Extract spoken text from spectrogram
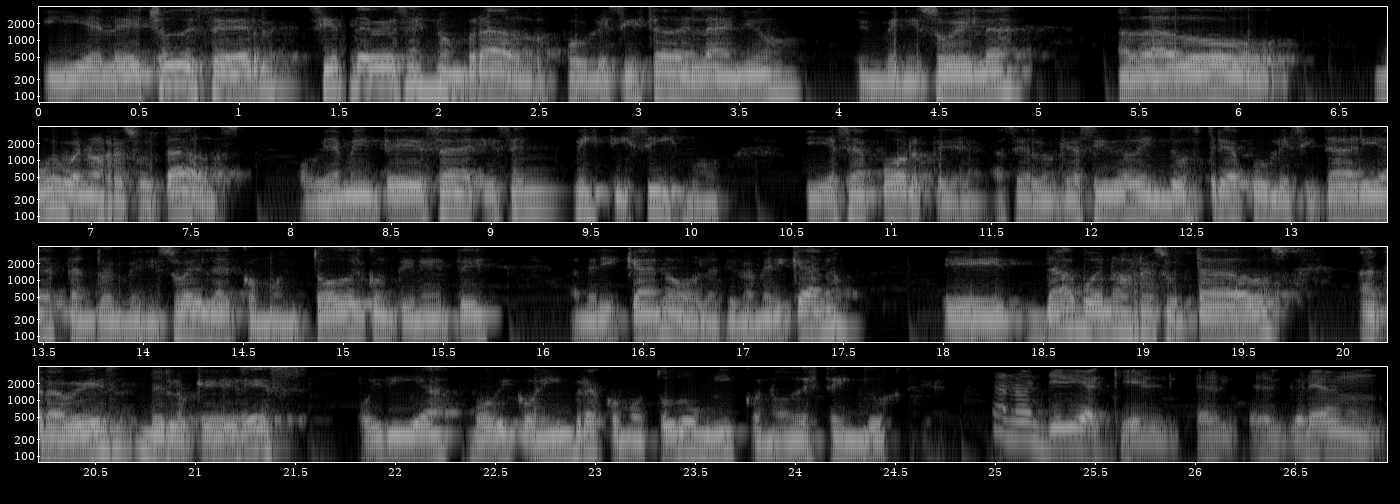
y el hecho de ser siete veces nombrado publicista del año en Venezuela ha dado muy buenos resultados. Obviamente ese misticismo y ese aporte hacia lo que ha sido la industria publicitaria, tanto en Venezuela como en todo el continente americano o latinoamericano, eh, da buenos resultados a través de lo que es hoy día Bobby Coimbra como todo un ícono de esta industria. No, no diría que el, el, el gran,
